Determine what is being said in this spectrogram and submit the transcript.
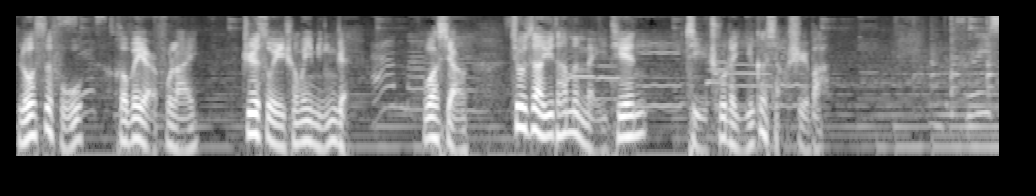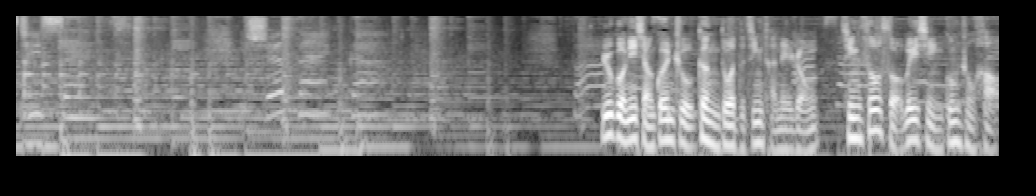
罗斯福和威尔弗莱之所以成为名人，我想就在于他们每天挤出了一个小时吧。如果你想关注更多的精彩内容，请搜索微信公众号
